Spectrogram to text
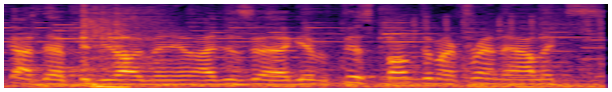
Got that $50 mini. I just uh, give a fist bump to my friend Alex.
